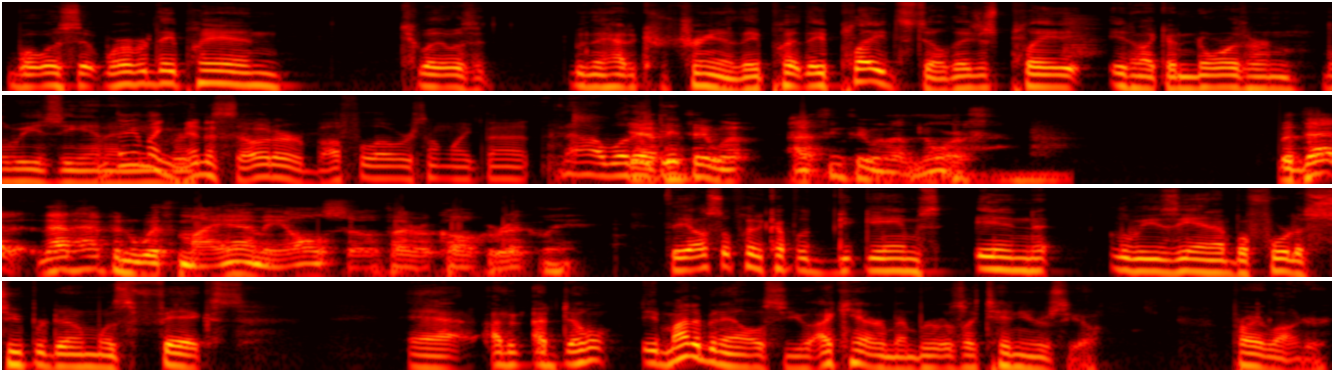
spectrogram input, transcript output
What was it? Where were they playing? To what was it? When they had Katrina, they played. They played still. They just played in like a northern Louisiana. I think like university. Minnesota or Buffalo or something like that. No, well yeah, they I think did. they went. I think they went up north. But that that happened with Miami also, if I recall correctly. They also played a couple of g- games in Louisiana before the Superdome was fixed. Uh, I, I don't. It might have been LSU. I can't remember. It was like ten years ago, probably longer.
